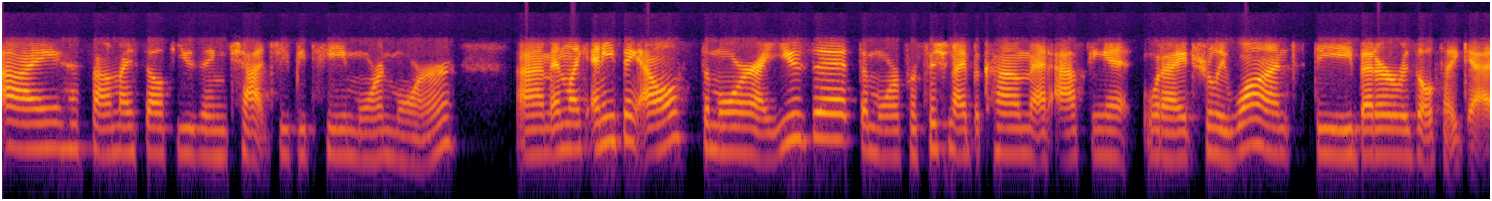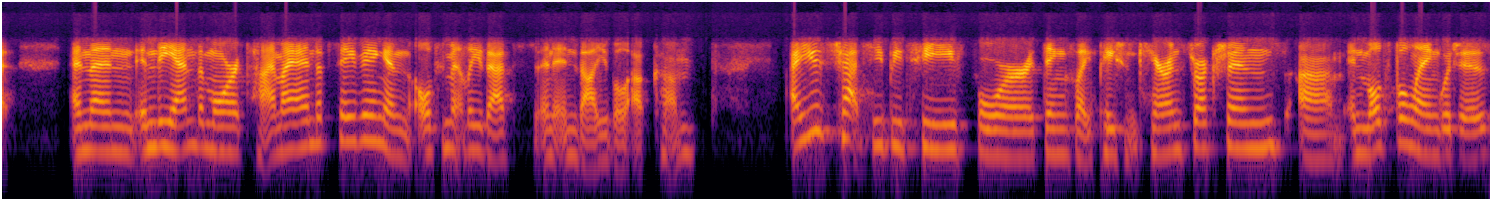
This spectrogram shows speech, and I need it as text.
I have found myself using ChatGPT more and more. Um, and like anything else, the more I use it, the more proficient I become at asking it what I truly want, the better results I get. And then in the end, the more time I end up saving, and ultimately that's an invaluable outcome. I use ChatGPT for things like patient care instructions um, in multiple languages,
